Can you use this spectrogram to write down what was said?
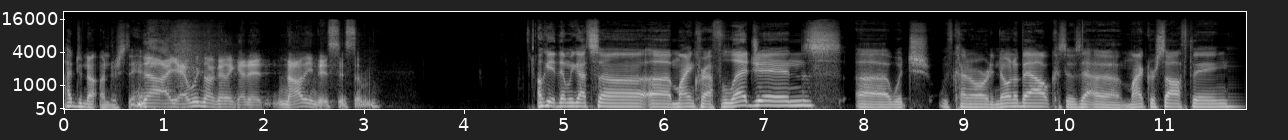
I do not understand. Nah, yeah, we're not gonna get it. Not in this system. Okay, then we got some uh, Minecraft Legends, uh, which we've kind of already known about because it was that uh, Microsoft thing.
